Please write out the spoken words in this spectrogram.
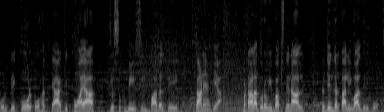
ਉਸ ਦੇ ਕੋਲ ਉਹ ਹਥਿਆਰ ਕਿੱਥੋਂ ਆਇਆ ਜੋ ਸੁਖਬੀਰ ਸਿੰਘ ਬਾਦਲ ਤੇ ਤਾਣਿਆ ਗਿਆ? ਬਟਾਲਾ ਤੋਂ ਰਵੀ ਬਖਸ਼ ਦੇ ਨਾਲ ਰਜਿੰਦਰ ਧਾਲੀਵਾਲ ਦੀ ਰਿਪੋਰਟ।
